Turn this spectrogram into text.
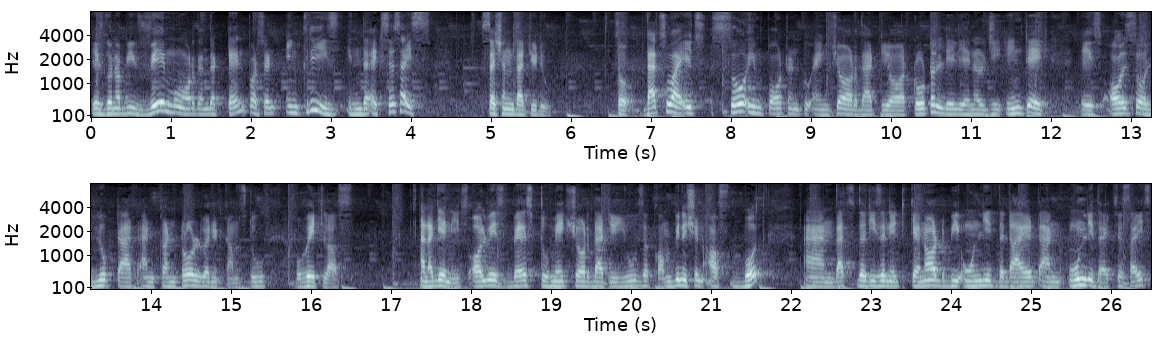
is going to be way more than the 10% increase in the exercise session that you do. So that's why it's so important to ensure that your total daily energy intake is also looked at and controlled when it comes to weight loss and again it's always best to make sure that you use a combination of both. And that's the reason it cannot be only the diet and only the exercise.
